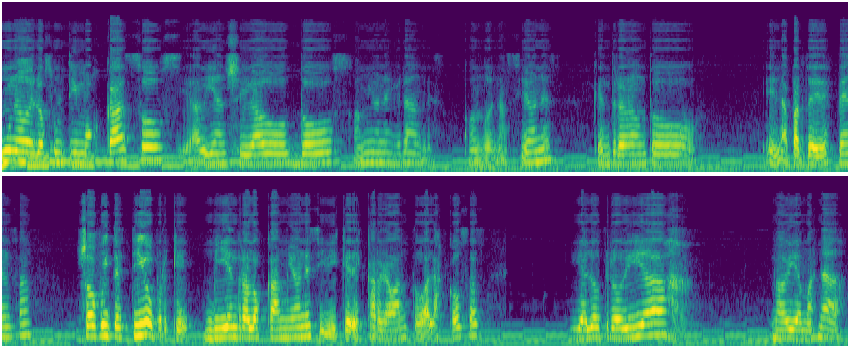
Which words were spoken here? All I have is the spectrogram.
Uno de los últimos casos, habían llegado dos camiones grandes con donaciones que entraron todo en la parte de despensa. Yo fui testigo porque vi entrar los camiones y vi que descargaban todas las cosas. Y al otro día no había más nada.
